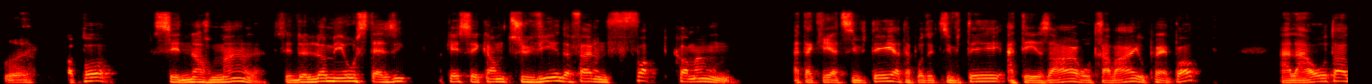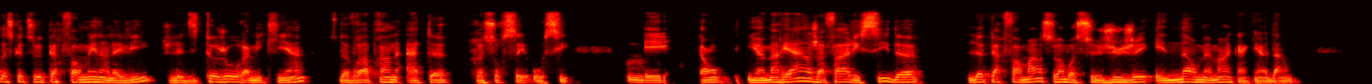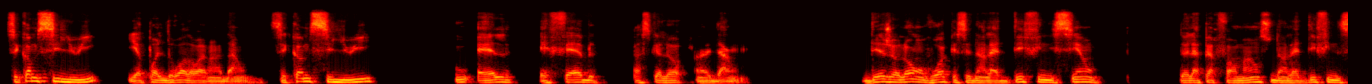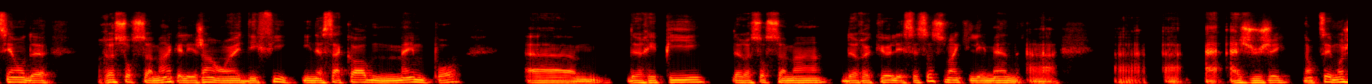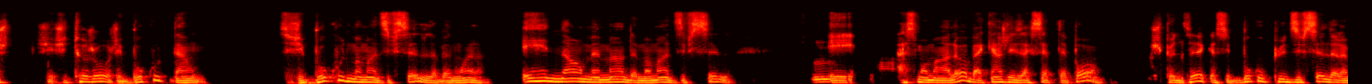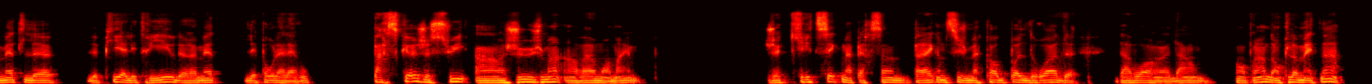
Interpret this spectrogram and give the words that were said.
Ouais. Elle ne pas c'est normal. C'est de l'homéostasie. Okay? C'est comme tu viens de faire une forte commande à ta créativité, à ta productivité, à tes heures au travail ou peu importe, à la hauteur de ce que tu veux performer dans la vie. Je le dis toujours à mes clients, tu devras apprendre à te ressourcer aussi. Mm. Et donc, il y a un mariage à faire ici de le performeur souvent va se juger énormément quand il y a un down. C'est comme si lui, il n'a pas le droit d'avoir un down. C'est comme si lui, ou elle est faible parce qu'elle a un down. Déjà là, on voit que c'est dans la définition de la performance ou dans la définition de ressourcement que les gens ont un défi. Ils ne s'accordent même pas euh, de répit, de ressourcement, de recul. Et c'est ça souvent qui les mène à, à, juger. Donc, tu sais, moi, j'ai toujours, j'ai beaucoup de down. J'ai beaucoup de moments difficiles, Benoît. Là énormément de moments difficiles. Mm. Et à ce moment-là, ben, quand je les acceptais pas, je peux te dire que c'est beaucoup plus difficile de remettre le, le pied à l'étrier ou de remettre l'épaule à la roue. Parce que je suis en jugement envers moi-même. Je critique ma personne. Pareil comme si je ne m'accorde pas le droit d'avoir un down. Comprends? Donc là, maintenant,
